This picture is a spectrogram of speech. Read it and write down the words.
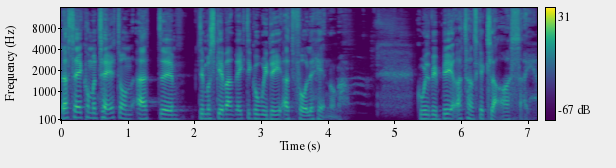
Der sagde kommentatoren, at øh, det måske var en rigtig god idé at folde hænderne. Gud, vi beder, at han skal klare sig.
